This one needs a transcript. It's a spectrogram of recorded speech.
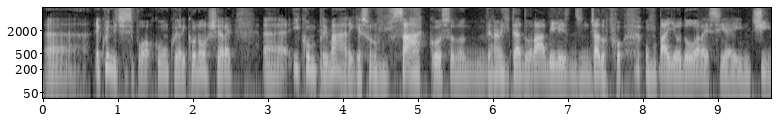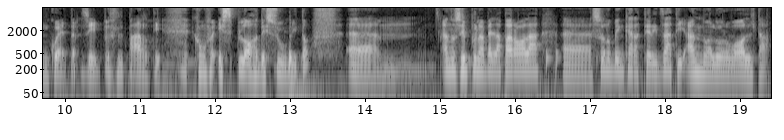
Uh, e quindi ci si può comunque riconoscere uh, i comprimari che sono un sacco, sono veramente adorabili. Già dopo un paio d'ore si è in 5, per esempio, il party esplode subito. Uh, hanno sempre una bella parola, sono ben caratterizzati, hanno a loro volta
